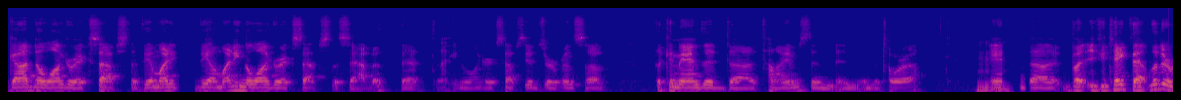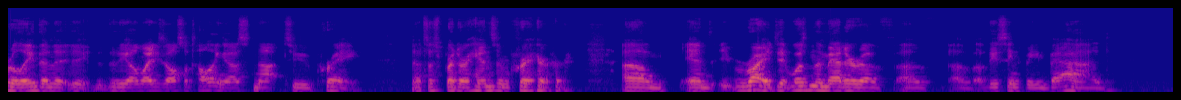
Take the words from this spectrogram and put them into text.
God no longer accepts that the Almighty the Almighty no longer accepts the Sabbath, that He no longer accepts the observance of the commanded uh, times in, in, in the Torah, Mm-hmm. And uh, but if you take that literally, then it, it, the Almighty is also telling us not to pray, not to spread our hands in prayer. Um, and right, it wasn't a matter of, of, of, of these things being bad.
